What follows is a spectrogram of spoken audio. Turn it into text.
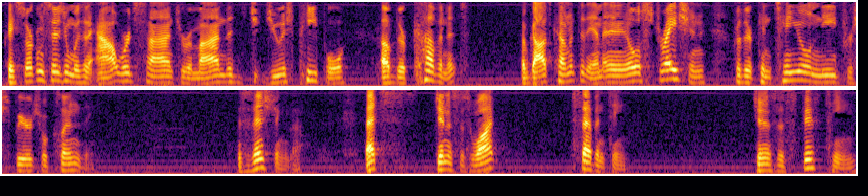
Okay, circumcision was an outward sign to remind the J- Jewish people of their covenant, of God's covenant to them, and an illustration for their continual need for spiritual cleansing. This is interesting, though. That's Genesis what? 17. Genesis 15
